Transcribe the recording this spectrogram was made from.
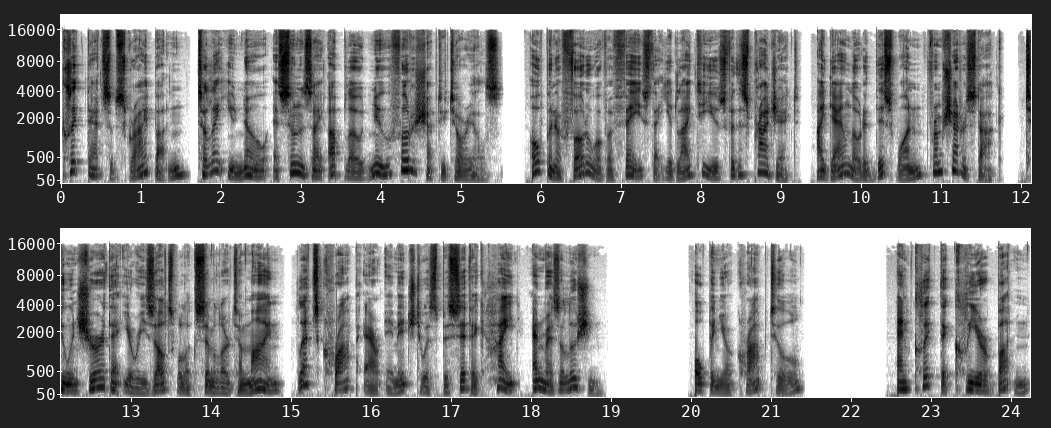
click that subscribe button to let you know as soon as I upload new Photoshop tutorials. Open a photo of a face that you'd like to use for this project. I downloaded this one from Shutterstock. To ensure that your results will look similar to mine, let's crop our image to a specific height and resolution. Open your crop tool and click the clear button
